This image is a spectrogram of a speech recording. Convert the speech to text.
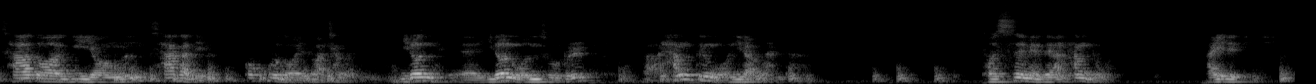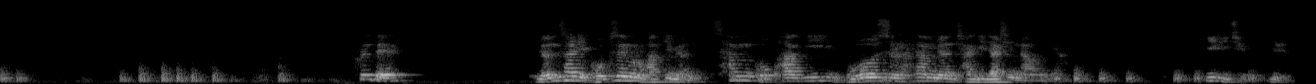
4 더하기 0은 4가 되는 거꾸로 넣어도 마찬가지 이런 에, 이런 원소를 아, 항등원이라고 한다. 덧셈에 대한 항등원 아이덴티티. 그런데 연산이 곱셈으로 바뀌면 3 곱하기 무엇을 하면 자기 자신이 나오냐? 1이지요. 1.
